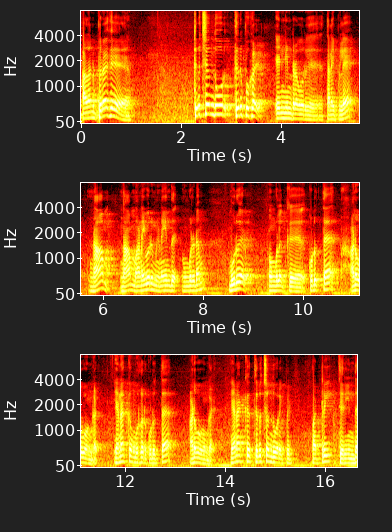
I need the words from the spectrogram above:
அதன் பிறகு திருச்செந்தூர் திருப்புகழ் என்கின்ற ஒரு தலைப்பில் நாம் நாம் அனைவரும் இணைந்து உங்களிடம் முருகர் உங்களுக்கு கொடுத்த அனுபவங்கள். எனக்கு முருகர் கொடுத்த அனுபவங்கள். எனக்கு திருச்செந்தூரை பற்றி தெரிந்த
